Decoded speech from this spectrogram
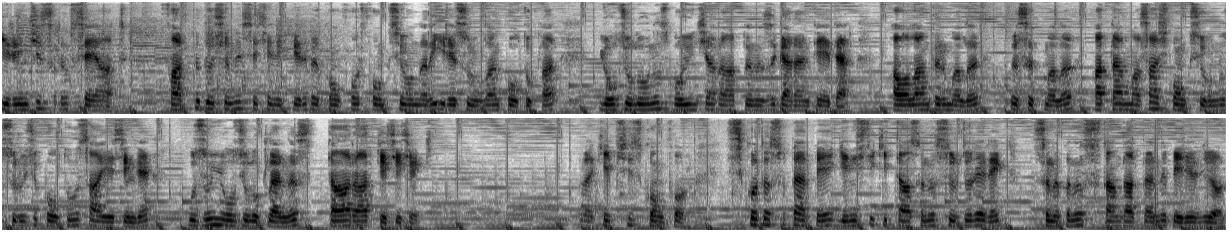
Birinci sınıf seyahat. Farklı döşeme seçenekleri ve konfor fonksiyonları ile sunulan koltuklar yolculuğunuz boyunca rahatlığınızı garanti eder. Havalandırmalı, ısıtmalı hatta masaj fonksiyonlu sürücü koltuğu sayesinde uzun yolculuklarınız daha rahat geçecek. Rakipsiz konfor. Skoda Super B genişlik iddiasını sürdürerek sınıfının standartlarını belirliyor.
